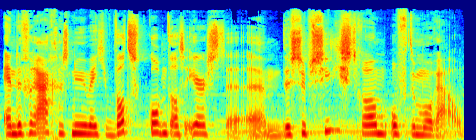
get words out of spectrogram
En de vraag is nu een beetje, wat komt als eerste? Um, de subsidiestroom of de moraal?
